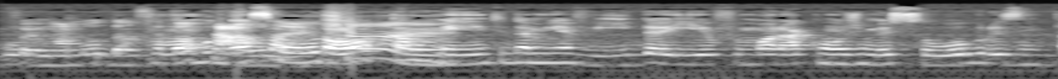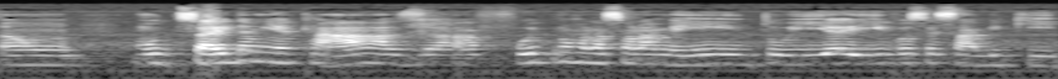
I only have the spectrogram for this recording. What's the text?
Foi uma mudança foi uma total, mudança né? Totalmente da minha vida e eu fui morar com os meus sogros, então saí da minha casa, fui para um relacionamento e aí você sabe que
